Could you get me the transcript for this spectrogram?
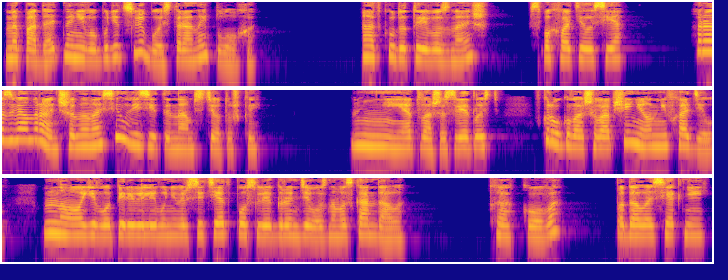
«Нападать на него будет с любой стороны плохо». «Откуда ты его знаешь?» — спохватилась я. «Разве он раньше наносил визиты нам с тетушкой?» «Нет, ваша светлость, в круг вашего общения он не входил, но его перевели в университет после грандиозного скандала». «Какого?» — подалась я к ней.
